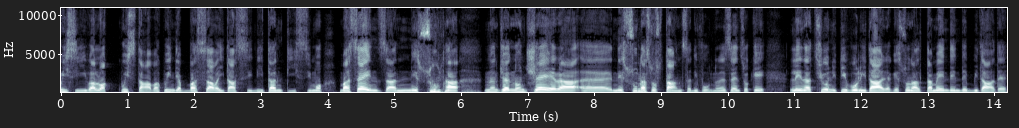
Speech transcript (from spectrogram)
acquisiva, lo acquistava, quindi abbassava i tassi di tantissimo, ma senza nessuna, non, cioè, non c'era eh, nessuna sostanza di fondo, nel senso che le nazioni tipo l'Italia, che sono altamente indebitate,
